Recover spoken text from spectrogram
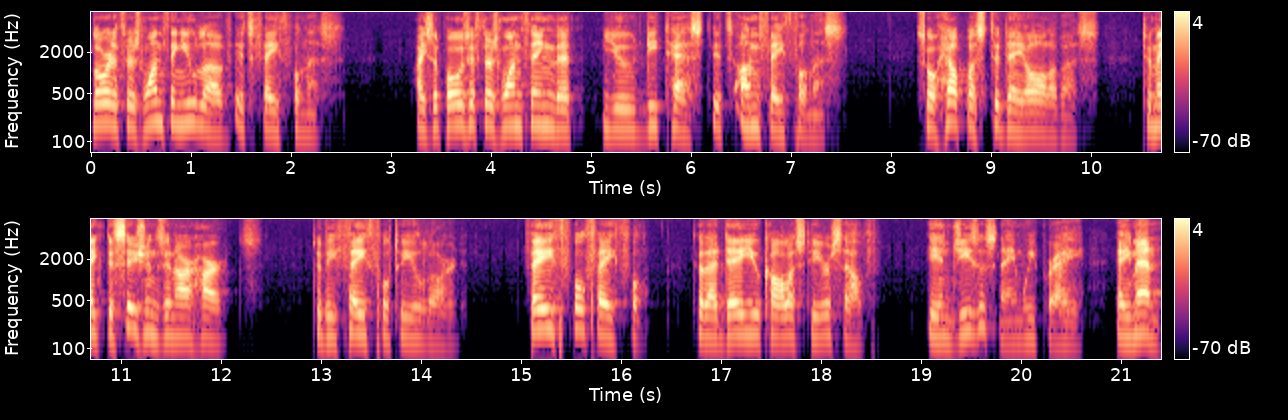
Lord, if there's one thing you love, it's faithfulness. I suppose if there's one thing that you detest, it's unfaithfulness. So help us today, all of us, to make decisions in our hearts to be faithful to you, Lord. Faithful, faithful to that day you call us to yourself. In Jesus' name we pray. Amen.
